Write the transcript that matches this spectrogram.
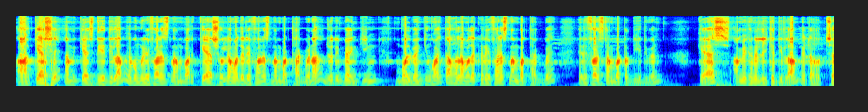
ক্যাশে আমি ক্যাশ দিয়ে দিলাম এবং রেফারেন্স নাম্বার ক্যাশ হলে আমাদের রেফারেন্স নাম্বার থাকবে না। যদি ব্যাংকিং মোবাইল ব্যাংকিং হয়, তাহলে আমাদের রেফারেন্স নাম্বার থাকবে। রেফারেন্স নাম্বারটা দিয়ে দিবেন। ক্যাশ আমি এখানে লিখে দিলাম, এটা হচ্ছে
